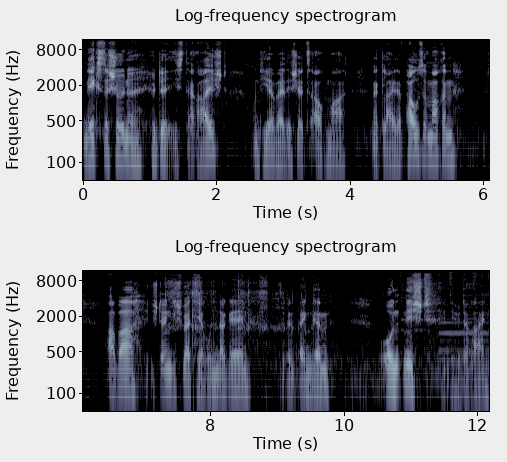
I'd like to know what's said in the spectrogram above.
Nächste schöne Hütte ist erreicht und hier werde ich jetzt auch mal eine kleine Pause machen. Aber ich denke, ich werde hier runtergehen zu den Bänken und nicht in die Hütte rein.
